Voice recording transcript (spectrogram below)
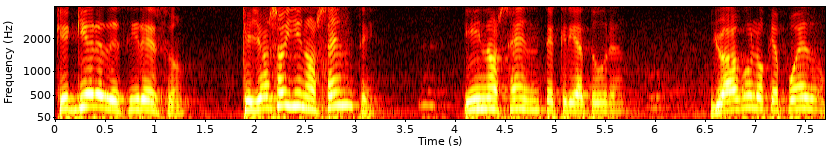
¿qué quiere decir eso? Que yo soy inocente. Inocente criatura. Yo hago lo que puedo.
